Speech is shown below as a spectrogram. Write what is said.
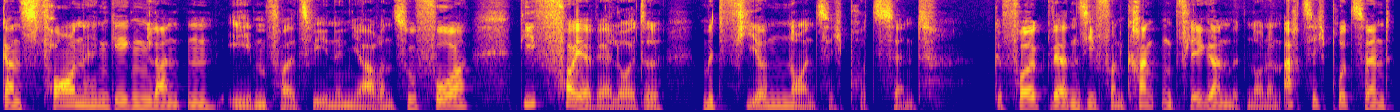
Ganz vorn hingegen landen, ebenfalls wie in den Jahren zuvor, die Feuerwehrleute mit 94 Prozent. Gefolgt werden sie von Krankenpflegern mit 89 Prozent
